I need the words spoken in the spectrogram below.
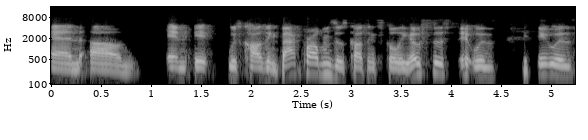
and um, and it was causing back problems. It was causing scoliosis. It was it was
